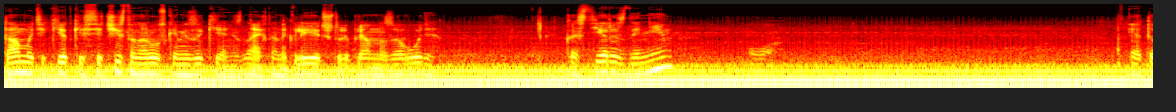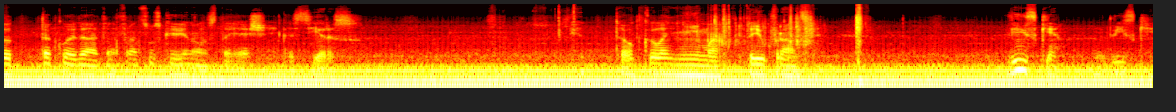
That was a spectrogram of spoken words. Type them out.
там этикетки все чисто на русском языке. Не знаю, их наверное клеят, что ли, прямо на заводе. Кастьер из Деним. Это вот такое, да, это французское вино настоящее, Кастьерес. Это около Нима, это юг Франции. Виски, виски,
